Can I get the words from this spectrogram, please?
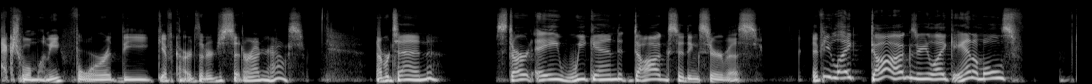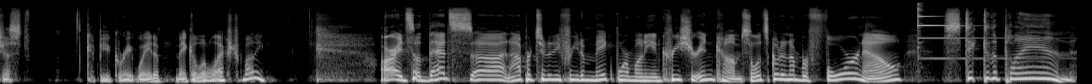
actual money for the gift cards that are just sitting around your house. Number 10, start a weekend dog sitting service. If you like dogs or you like animals, just could be a great way to make a little extra money. All right, so that's uh, an opportunity for you to make more money, increase your income. So let's go to number four now. Stick to the plan.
